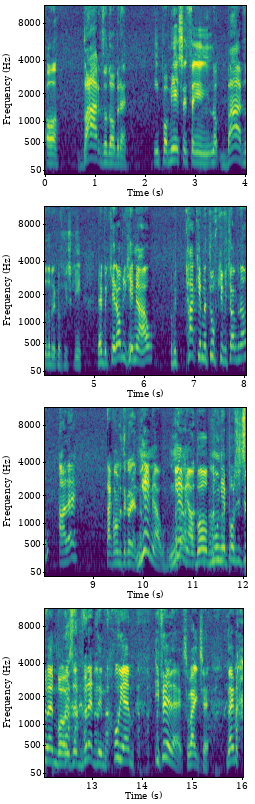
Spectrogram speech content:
O, bardzo dobre. I po mniejszej cenie, no bardzo dobre kotwiczki. Jakby kierownik je miał, to by takie metrówki wyciągnął, ale Tak, mamy tylko jedno. nie miał, nie miał, bo mu nie pożyczyłem, bo jestem wrednym chujem i tyle. Słuchajcie, najwa...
